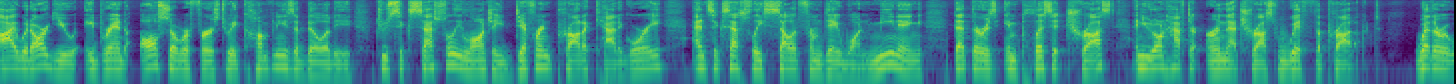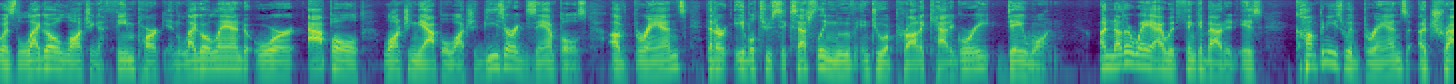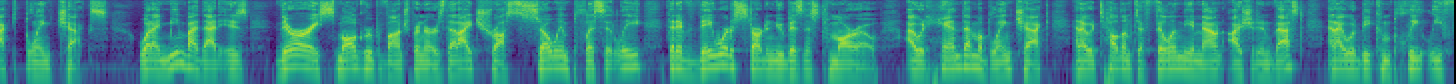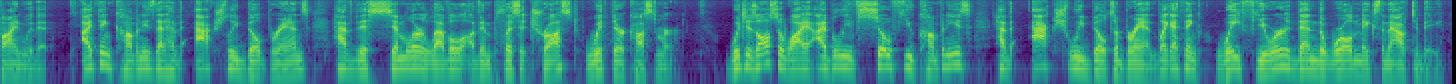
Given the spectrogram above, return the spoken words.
I would argue a brand also refers to a company's ability to successfully launch a different product category and successfully sell it from day one, meaning that there is implicit trust and you don't have to earn that trust with the product. Whether it was Lego launching a theme park in Legoland or Apple launching the Apple Watch, these are examples of brands that are able to successfully move into a product category day one. Another way I would think about it is companies with brands attract blank checks. What I mean by that is there are a small group of entrepreneurs that I trust so implicitly that if they were to start a new business tomorrow, I would hand them a blank check and I would tell them to fill in the amount I should invest and I would be completely fine with it. I think companies that have actually built brands have this similar level of implicit trust with their customer which is also why I believe so few companies have actually built a brand. Like, I think way fewer than the world makes them out to be.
